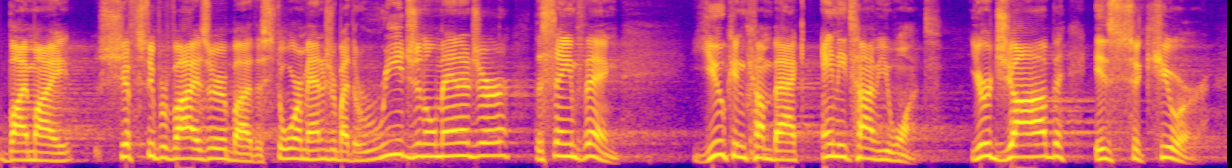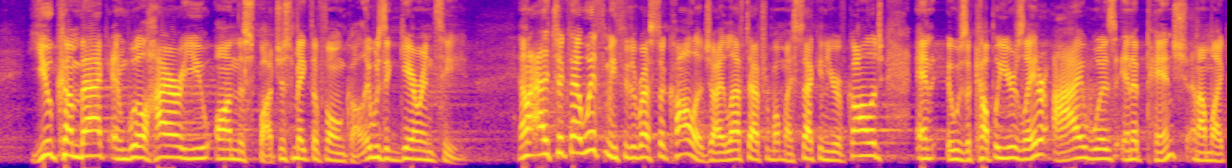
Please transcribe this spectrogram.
by my shift supervisor, by the store manager, by the regional manager, the same thing. You can come back anytime you want. Your job is secure. You come back and we'll hire you on the spot. Just make the phone call. It was a guarantee. And I took that with me through the rest of college. I left after about my second year of college, and it was a couple years later, I was in a pinch, and I'm like,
